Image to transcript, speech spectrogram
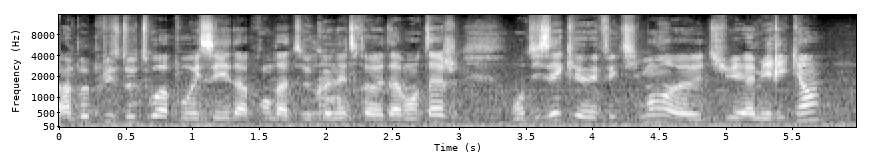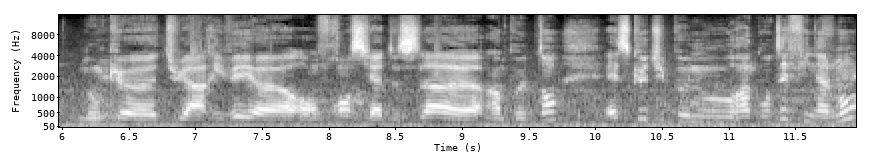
un peu plus de toi pour essayer d'apprendre à te connaître euh, davantage, on disait que effectivement euh, tu es américain. Donc euh, tu es arrivé euh, en France il y a de cela euh, un peu de temps. Est-ce que tu peux nous raconter finalement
